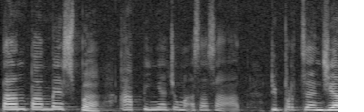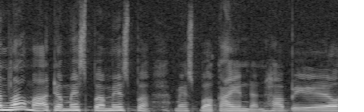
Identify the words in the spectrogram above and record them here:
Tanpa mesbah, apinya cuma sesaat. Di perjanjian lama ada mesbah-mesbah. Mesbah Kain dan Habil,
